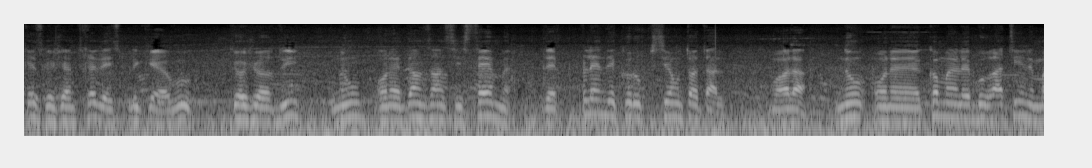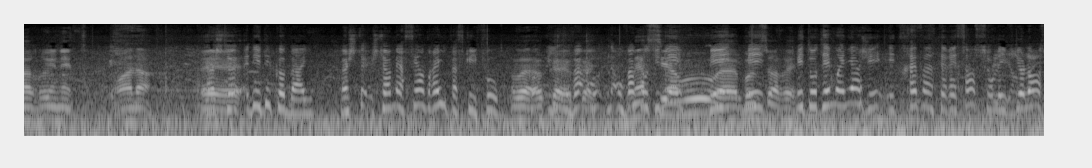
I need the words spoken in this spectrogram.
Qu'est-ce que j'ai en train d'expliquer à vous Qu'aujourd'hui, nous, on est dans un système de plein de corruption totale. Voilà. Nous, on est comme les bourratines marionnettes. Voilà. Bah, je Euh, te, des, des cobayes. Bah, je, te, je te remercie André parce qu'il faut. Ouais, va- on, on va Merci continuer. à vous, mais, euh, bonne mais- soirée. mais ton témoignage est, est très intéressant sur les violences,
